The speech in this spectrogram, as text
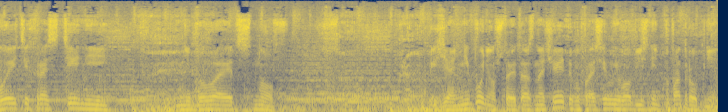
У этих растений не бывает снов. Я не понял, что это означает, и попросил его объяснить поподробнее.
